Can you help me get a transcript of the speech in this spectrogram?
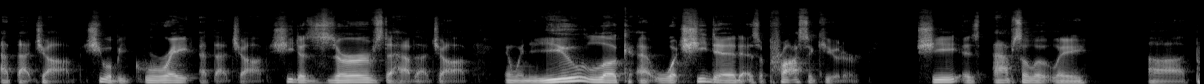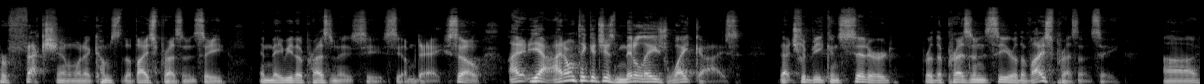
at that job. She will be great at that job. She deserves to have that job. And when you look at what she did as a prosecutor, she is absolutely uh, perfection when it comes to the vice presidency and maybe the presidency someday. So, I, yeah, I don't think it's just middle aged white guys that should be considered for the presidency or the vice presidency. Uh,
